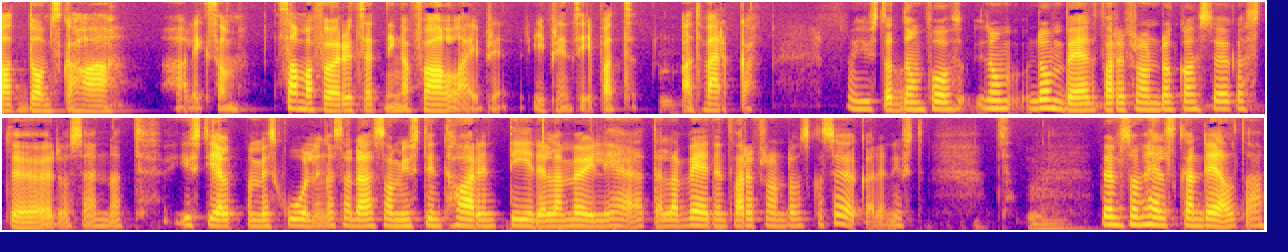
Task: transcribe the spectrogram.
att de ska ha, ha liksom samma förutsättningar för alla i, i princip att, att verka. Och just att de, får, de, de vet varifrån de kan söka stöd och sen att just hjälpa med skolning och sådär som just inte har en tid eller möjlighet eller vet inte varifrån de ska söka den just. Mm. Vem som helst kan delta.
